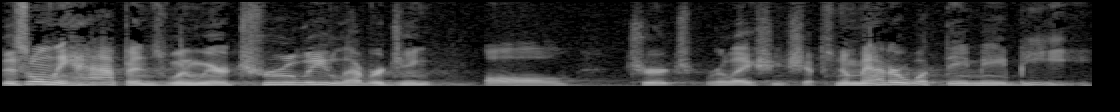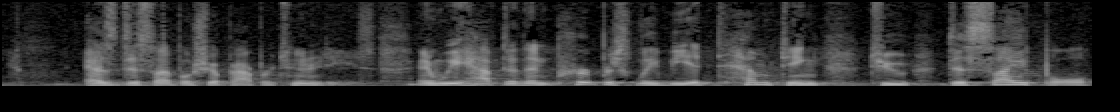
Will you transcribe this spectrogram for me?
This only happens when we are truly leveraging all church relationships, no matter what they may be, as discipleship opportunities. And we have to then purposely be attempting to disciple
